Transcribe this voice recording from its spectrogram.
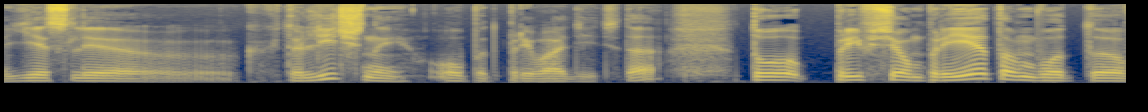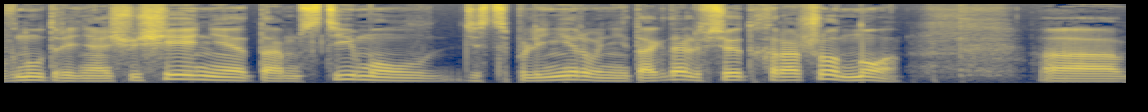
если э, как-то личный опыт приводить, да, то при всем при этом вот э, внутреннее ощущение, там, стимул, дисциплинирование и так далее, все это хорошо, но а,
